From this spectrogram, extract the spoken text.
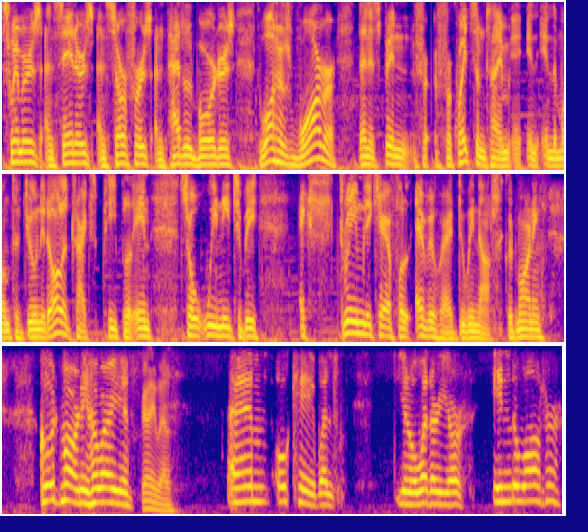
swimmers and sailors and surfers and paddle boarders. The water's warmer than it's been for, for quite some time in, in the month of June. It all attracts people in. So we need to be extremely careful everywhere, do we not? Good morning. Good morning. How are you? Very well. Um, okay, well, you know, whether you're in the water,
